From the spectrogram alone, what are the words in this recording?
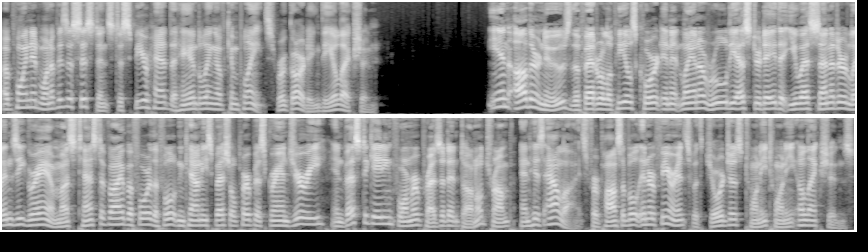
appointed one of his assistants to spearhead the handling of complaints regarding the election. In other news, the federal appeals court in Atlanta ruled yesterday that U.S. Senator Lindsey Graham must testify before the Fulton County Special Purpose Grand Jury investigating former President Donald Trump and his allies for possible interference with Georgia's 2020 elections.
